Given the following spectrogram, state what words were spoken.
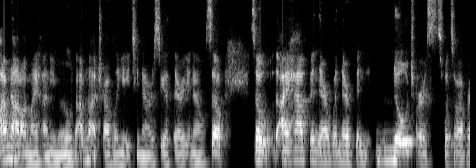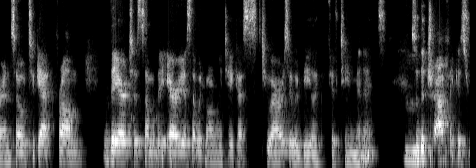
I'm not on my honeymoon. I'm not traveling 18 hours to get there, you know? So, so I have been there when there have been no tourists whatsoever. And so to get from there to some of the areas that would normally take us two hours, it would be like 15 minutes. Mm-hmm. So the traffic is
